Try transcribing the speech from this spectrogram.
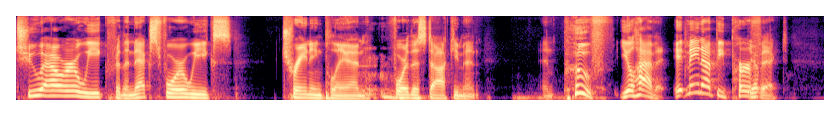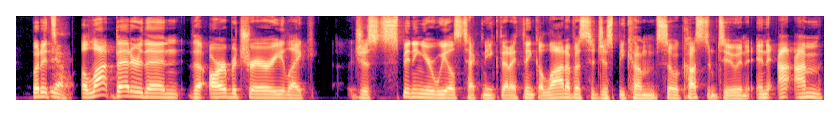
two hour a week for the next four weeks training plan for this document. And poof you'll have it. It may not be perfect but it's Yeah. a lot better than the arbitrary like just spinning your wheels technique that i think a lot of us have just become so accustomed to. And, and I, i'm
